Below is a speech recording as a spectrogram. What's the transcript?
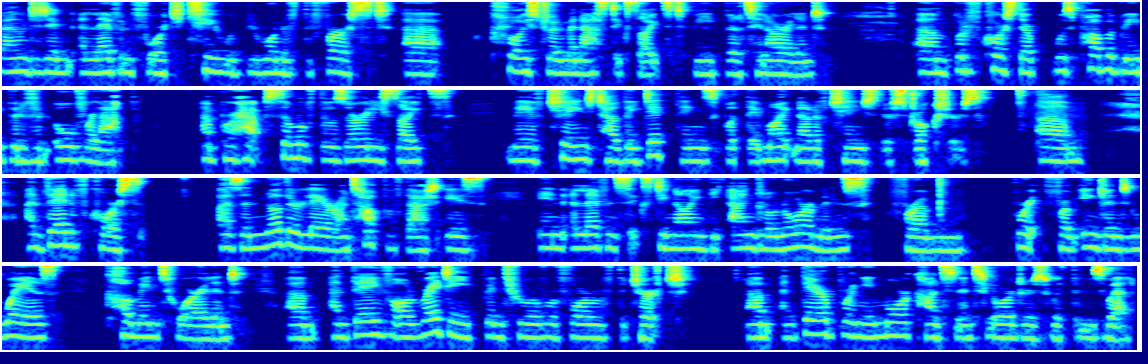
founded in 1142, would be one of the first uh, cloistral monastic sites to be built in Ireland. Um, but of course, there was probably a bit of an overlap, and perhaps some of those early sites may have changed how they did things, but they might not have changed their structures. Um, and then, of course, as another layer on top of that is in 1169, the Anglo Normans from from England and Wales come into Ireland, um, and they've already been through a reform of the church, um, and they're bringing more continental orders with them as well.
